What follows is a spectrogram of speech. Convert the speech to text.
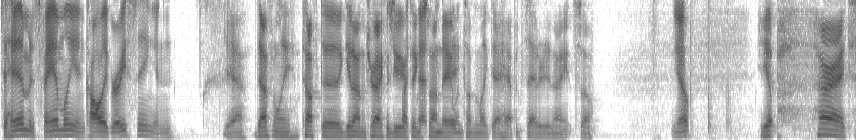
to him and his family and Kaulig racing and Yeah, definitely tough to get on the track and do your thing Sunday when something like that happens Saturday night. So, yep. yep. All right,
